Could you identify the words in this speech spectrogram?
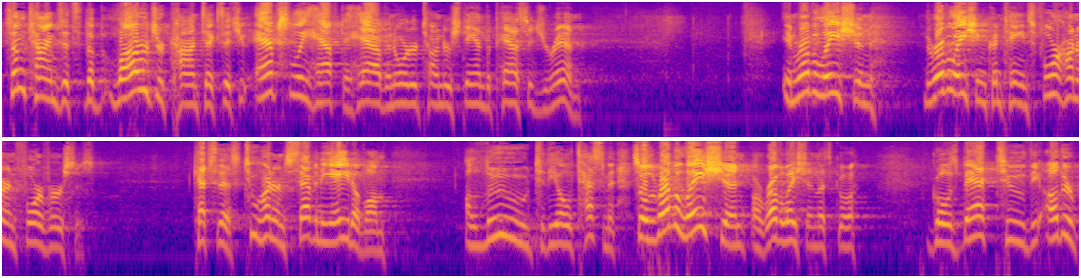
sometimes it's the larger context that you absolutely have to have in order to understand the passage you're in. In Revelation, the Revelation contains 404 verses. Catch this 278 of them allude to the Old Testament. So the Revelation, or Revelation, let's go, goes back to the other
